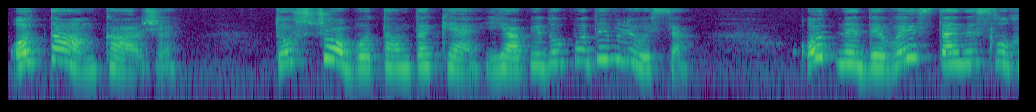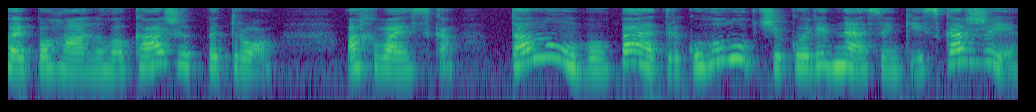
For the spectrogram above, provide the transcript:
Отам, каже. То що бо там таке? Я піду подивлюся. От не дивись та не слухай поганого, каже Петро. А Хвеська, та ну бо, Петрику, голубчику ріднесенький, скажи.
